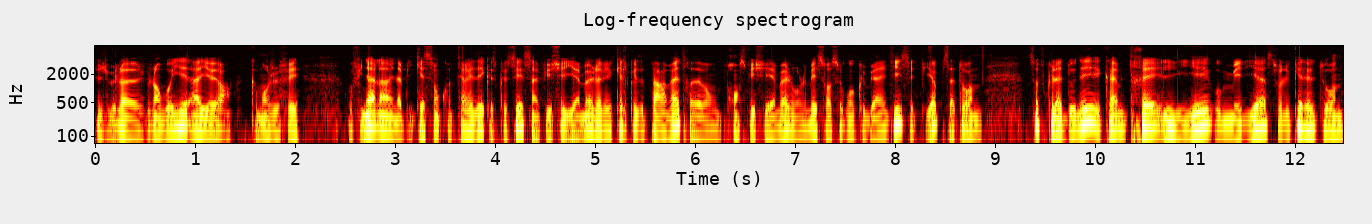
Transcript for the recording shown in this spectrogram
je vais l'envoyer ailleurs. Comment je fais? Au final, hein, une application containerisée, qu'est-ce que c'est? C'est un fichier YAML avec quelques paramètres. Euh, on prend ce fichier YAML, on le met sur un second Kubernetes et puis hop, ça tourne. Sauf que la donnée est quand même très liée aux médias sur lesquels elle tourne.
